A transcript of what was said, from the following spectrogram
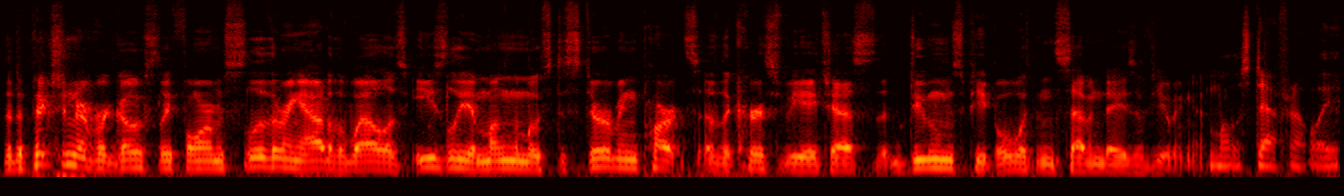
The depiction of her ghostly form slithering out of the well is easily among the most disturbing parts of the cursed VHS that dooms people within seven days of viewing it. Most definitely.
